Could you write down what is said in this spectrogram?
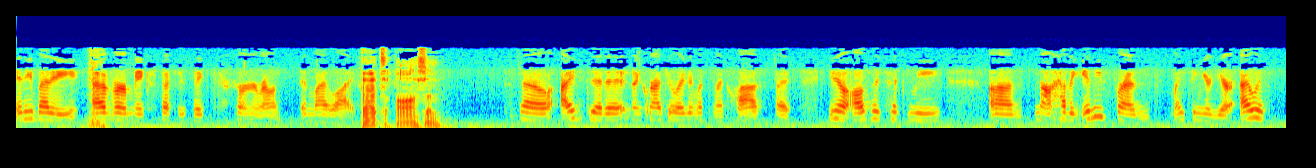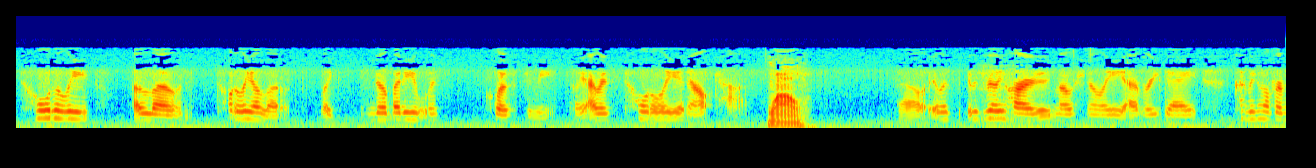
anybody ever make such a big turnaround in my life. That's awesome. So I did it, and I graduated with my class. But you know, it also took me um, not having any friends my senior year. I was totally alone, totally alone. Like nobody was close to me. Like I was totally an outcast. Wow. so it was it was really hard emotionally every day. Coming home from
